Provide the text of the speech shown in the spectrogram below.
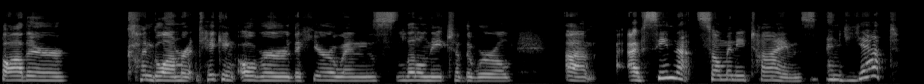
father conglomerate taking over the heroine's little niche of the world. Um, I've seen that so many times, and yet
